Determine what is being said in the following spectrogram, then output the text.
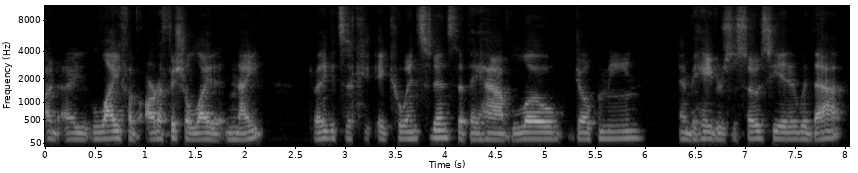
a life of artificial light at night, do I think it's a, a coincidence that they have low dopamine and behaviors associated with that?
